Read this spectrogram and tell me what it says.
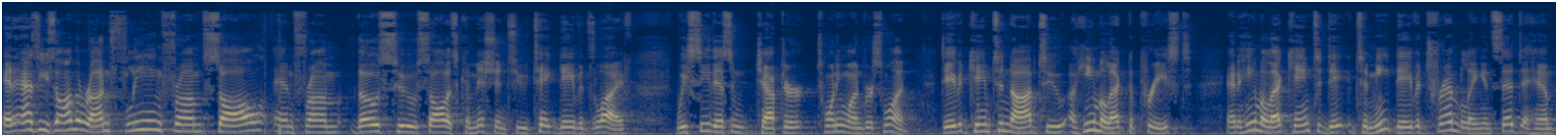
And as he's on the run, fleeing from Saul and from those who Saul has commissioned to take David's life, we see this in chapter 21, verse 1. David came to Nob to Ahimelech the priest and Ahimelech came to, da- to meet David trembling and said to him,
